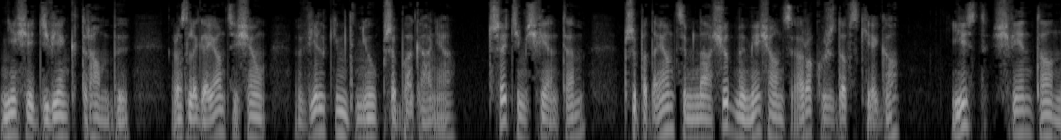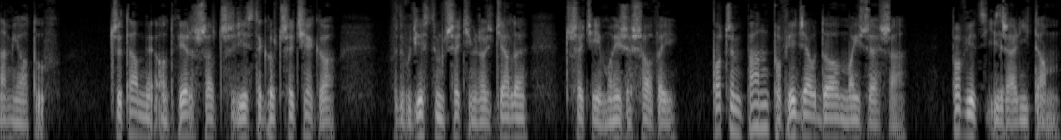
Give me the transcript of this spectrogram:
niesie dźwięk trąby, rozlegający się w wielkim dniu przebłagania. Trzecim świętem, przypadającym na siódmy miesiąc roku żydowskiego, jest święto namiotów. Czytamy od wiersza 33 w 23 rozdziale trzeciej Mojżeszowej. Po czym Pan powiedział do Mojżesza, powiedz Izraelitom,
